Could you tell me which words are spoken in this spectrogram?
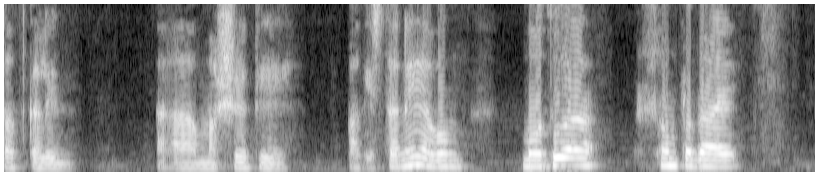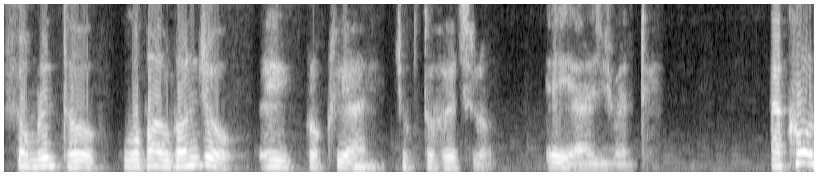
তৎকালীন আহ, মাশরিকি পাকিস্তানে এবং মতুয়া সম্প্রদায় সমৃদ্ধ গোপালগঞ্জ এই প্রক্রিয়ায় যুক্ত হয়েছিল এই অ্যারেঞ্জমেন্টে এখন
